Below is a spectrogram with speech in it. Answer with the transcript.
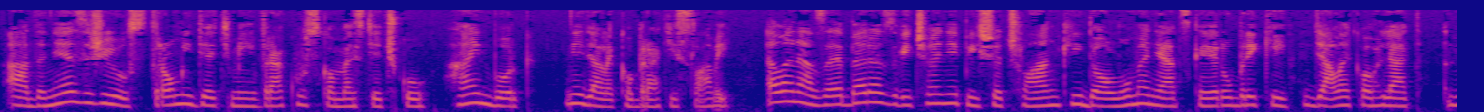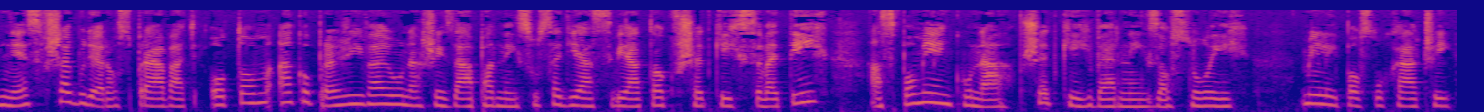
a dnes žijú s tromi deťmi v rakúskom mestečku Heinburg, nedaleko Bratislavy. Elena Zeber zvyčajne píše články do lumeniackej rubriky Ďalekohľad. Dnes však bude rozprávať o tom, ako prežívajú naši západní susedia Sviatok všetkých svetých a spomienku na všetkých verných zosnulých. Milí poslucháči,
